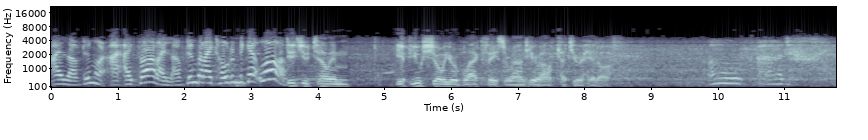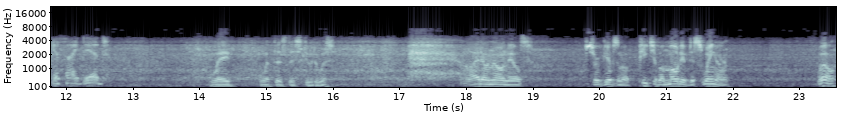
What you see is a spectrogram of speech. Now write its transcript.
I loved him, or I, I thought I loved him, but I told him to get lost. Did you tell him, if you show your black face around here, I'll cut your head off? Oh, God. Yes, I did. Wade, what does this do to us? Well, I don't know, Nils. Sure gives him a peach of a motive to swing on. Well,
